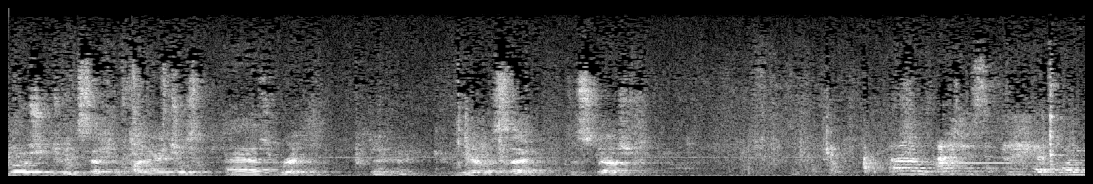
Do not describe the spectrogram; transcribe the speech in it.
motion to accept the financials as written. We have a second. Discussion. Um, I just, I have one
